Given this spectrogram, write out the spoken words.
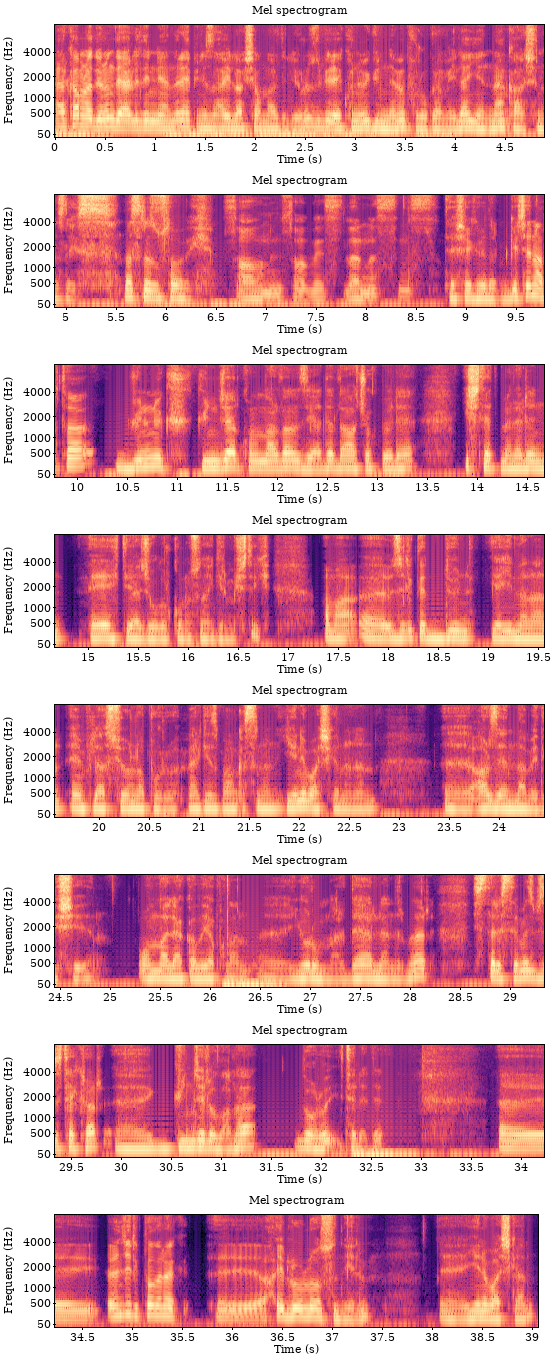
Erkam Radyo'nun değerli dinleyenleri hepinize hayırlı akşamlar diliyoruz. Bir ekonomi gündemi programıyla yeniden karşınızdayız. Nasılsınız Mustafa Bey? Sağ olun Ünsal Bey. Sizler nasılsınız? Teşekkür ederim. Geçen hafta günlük, güncel konulardan ziyade daha çok böyle işletmelerin neye ihtiyacı olur konusuna girmiştik. Ama e, özellikle dün yayınlanan enflasyon raporu, Merkez Bankası'nın yeni başkanının e, arz endam edişi, onunla alakalı yapılan e, yorumlar, değerlendirmeler ister istemez bizi tekrar e, güncel olana doğru iteledi. E, öncelikli olarak e, hayırlı uğurlu olsun diyelim. E, yeni başkan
